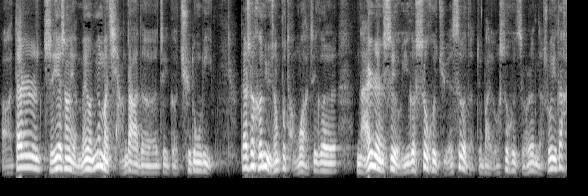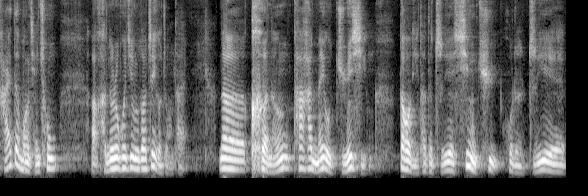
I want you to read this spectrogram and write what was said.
啊，但是职业上也没有那么强大的这个驱动力。但是和女生不同啊，这个男人是有一个社会角色的，对吧？有社会责任的，所以他还得往前冲啊。很多人会进入到这个状态，那可能他还没有觉醒，到底他的职业兴趣或者职业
